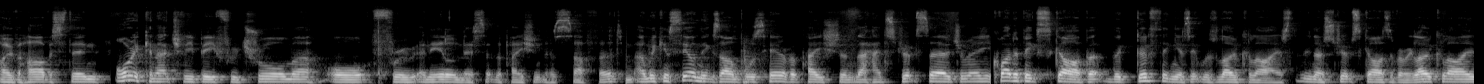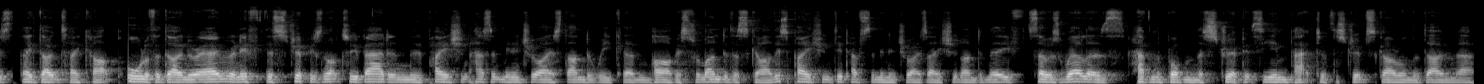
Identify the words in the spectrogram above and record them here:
over harvesting, or it can actually be through trauma or through an illness that the patient has suffered. And we can see on the examples here of a patient that had strip surgery, quite a big scar, but the good thing is it was localized. You know, strip scars are very localized, they don't take up all of the donor area, and if the strip is not too bad and the patient hasn't miniaturized under, we can harvest from under the scar. This patient did have some miniaturization underneath. So, as well as having the problem the strip, it's the impact of the strip scar on the donor.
